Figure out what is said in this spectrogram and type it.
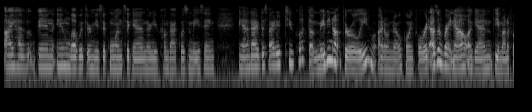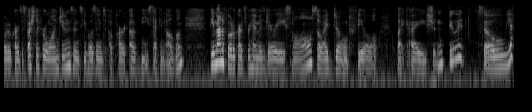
I have been in love with their music once again. Their new comeback was amazing and I've decided to collect them. Maybe not thoroughly, I don't know, going forward. As of right now, again, the amount of photo cards, especially for Wonjun, since he wasn't a part of the second album, the amount of photo cards for him is very small, so I don't feel like I shouldn't do it. So yeah,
